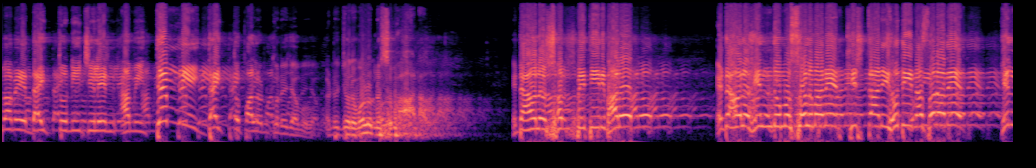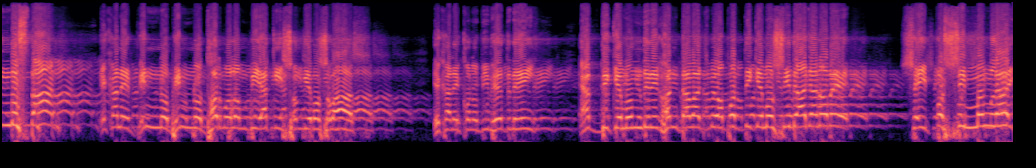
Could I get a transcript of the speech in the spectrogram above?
ভাবে দায়িত্ব নিয়েছিলেন, আমি তেমনি দায়িত্ব পালন করে যাব। একটু জোরে বলুন সুবহানাল্লাহ। এটা হলো সম্প্রীতির ভারত। এটা হলো হিন্দু মুসলমানের, খ্রিস্টান, ইহুদি, নাসারাদের হিন্দুস্তান। এখানে ভিন্ন ভিন্ন ধর্মলম্বী একই সঙ্গে বসবাস। এখানে কোনো বিভেদ নেই। একদিকে মন্দিরে ঘণ্টা বাজবে, অপরদিকে মসজিদে আজান হবে। সেই পশ্চিম বাংলায়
